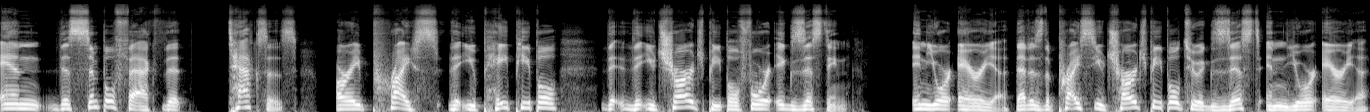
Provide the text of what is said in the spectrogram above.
And the simple fact that taxes are a price that you pay people that, that you charge people for existing in your area. That is the price you charge people to exist in your area.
